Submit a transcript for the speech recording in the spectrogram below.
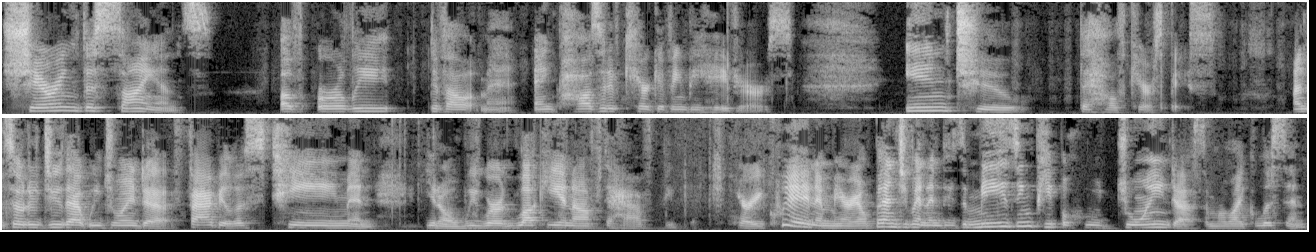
sharing the science of early development and positive caregiving behaviors into the healthcare space? And so to do that, we joined a fabulous team, and you know we were lucky enough to have people, Carrie Quinn and Mariel Benjamin, and these amazing people who joined us, and were like, "Listen,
